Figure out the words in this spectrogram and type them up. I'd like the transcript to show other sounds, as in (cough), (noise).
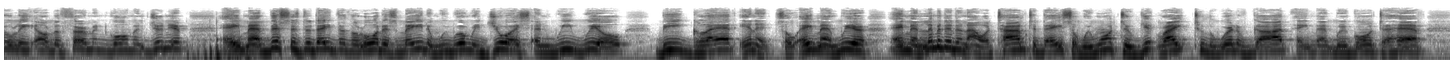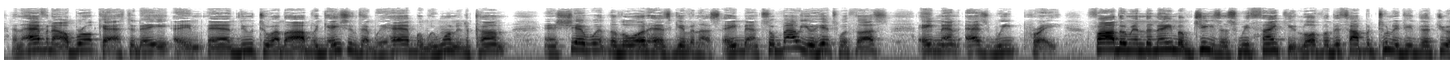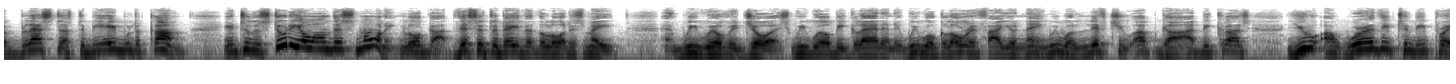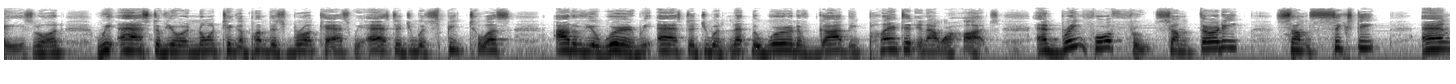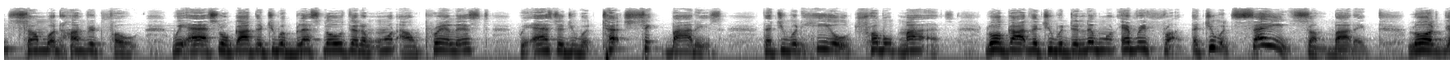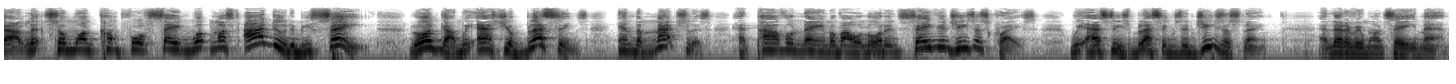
truly, Elder Thurman Gorman Jr. Amen. This is the day that the Lord has made, and we will rejoice and we will be glad in it. So, amen. We're, amen, limited in our time today, so we want to get right to the Word of God. Amen. We're going to have an half an hour broadcast today, amen, due to other obligations that we have, but we wanted to come and share what the Lord has given us. Amen. So, bow your heads with us, amen, as we pray. Father, in the name of Jesus, we thank you, Lord, for this opportunity that you have blessed us to be able to come into the studio on this morning. Lord God, this is the day that the Lord has made, and we will rejoice. We will be glad in it. We will glorify your name. We will lift you up, God, because you are worthy to be praised, Lord. We asked of your anointing upon this broadcast. We ask that you would speak to us out of your word. We ask that you would let the word of God be planted in our hearts and bring forth fruit, some 30, some 60, and some 100 fold. We ask, Lord God, that you would bless those that are on our prayer list. We ask that you would touch sick bodies, that you would heal troubled minds. Lord God, that you would deliver on every front, that you would save somebody. Lord God, let someone come forth saying, What must I do to be saved? Lord God, we ask your blessings in the matchless and powerful name of our Lord and Savior Jesus Christ. We ask these blessings in Jesus' name. And let everyone say amen.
